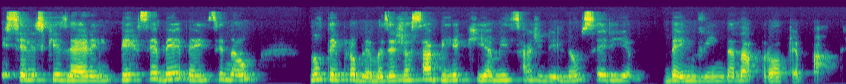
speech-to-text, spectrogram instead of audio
e se eles quiserem perceber, bem, se não, não tem problema. Mas ele já sabia que a mensagem dele não seria bem-vinda na própria pátria.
